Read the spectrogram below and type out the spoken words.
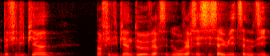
de Philippiens, dans Philippiens 2, au verset 6 à 8, ça nous dit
